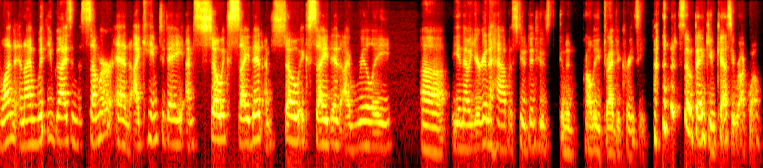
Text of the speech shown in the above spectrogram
@ONE, and I'm with you guys in the summer. And I came today. I'm so excited. I'm so excited. I really, uh, you know, you're going to have a student who's going to probably drive you crazy. so thank you, Cassie Rockwell.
